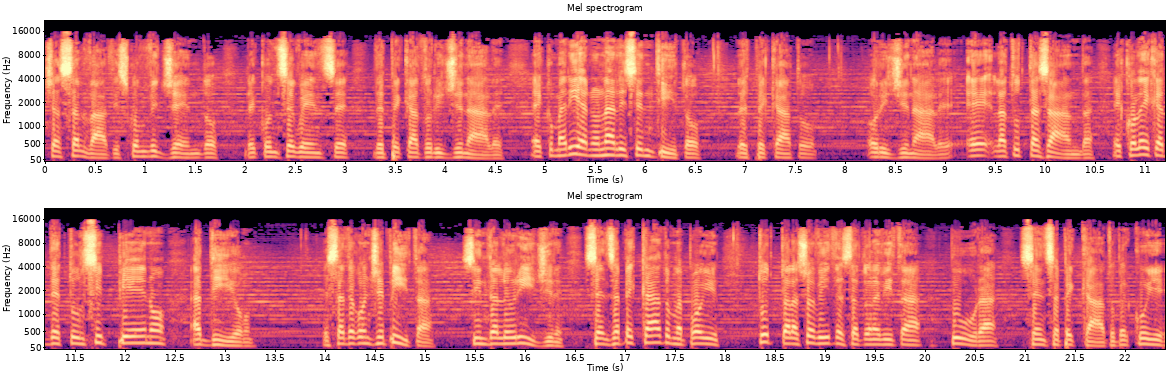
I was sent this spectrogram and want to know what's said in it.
ci ha salvati sconfiggendo le conseguenze del peccato originale. Ecco, Maria non ha risentito del peccato originale, è la tutta santa, è colei che ha detto un sì pieno a Dio, è stata concepita sin dalle origini senza peccato, ma poi tutta la sua vita è stata una vita pura, senza peccato, per cui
